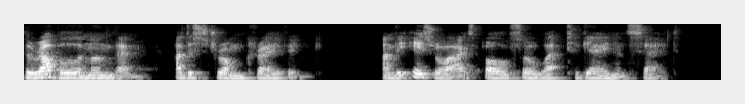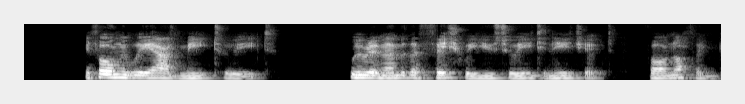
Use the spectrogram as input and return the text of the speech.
The rabble among them had a strong craving, and the Israelites also wept again and said, If only we had meat to eat. We remember the fish we used to eat in Egypt for nothing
